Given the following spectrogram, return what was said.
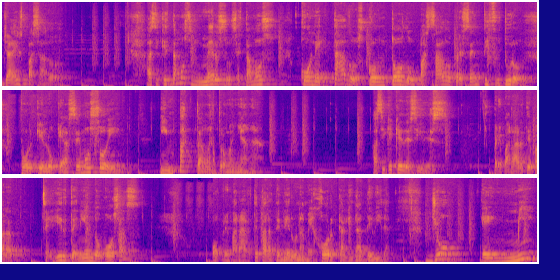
ya es pasado. Así que estamos inmersos, estamos conectados con todo, pasado, presente y futuro, porque lo que hacemos hoy impacta nuestro mañana. Así que, ¿qué decides? ¿Prepararte para seguir teniendo cosas? o prepararte para tener una mejor calidad de vida. Yo, en mi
